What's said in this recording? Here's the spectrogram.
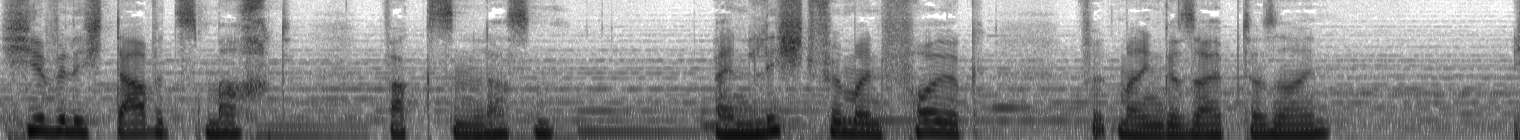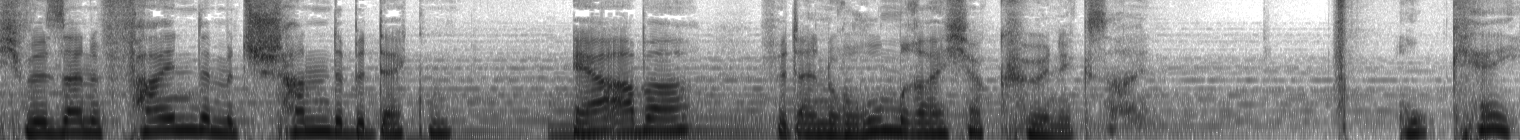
Hier will ich Davids Macht wachsen lassen. Ein Licht für mein Volk wird mein Gesalbter sein. Ich will seine Feinde mit Schande bedecken. Er aber wird ein ruhmreicher König sein. Okay.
